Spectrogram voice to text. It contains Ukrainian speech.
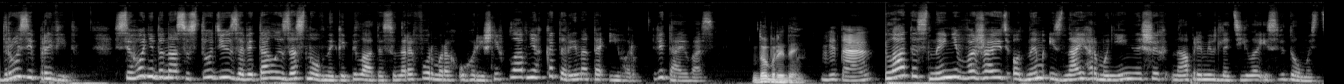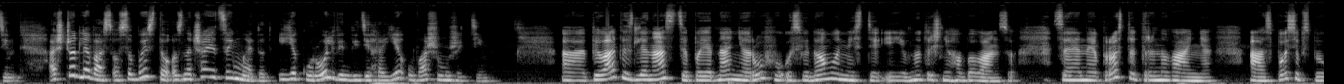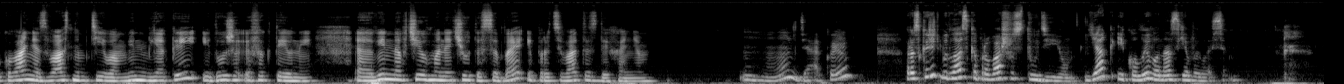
Друзі, привіт! Сьогодні до нас у студію завітали засновники пілатесу на реформерах у горішніх плавнях Катерина та Ігор. Вітаю вас! Добрий день. Вітаю. Пілатес нині вважають одним із найгармонійніших напрямів для тіла і свідомості. А що для вас особисто означає цей метод і яку роль він відіграє у вашому житті? Пілатес для нас це поєднання руху, усвідомленості і внутрішнього балансу. Це не просто тренування, а спосіб спілкування з власним тілом. Він м'який і дуже ефективний. Е, Він навчив мене чути себе і працювати з диханням. Угу, дякую. Розкажіть, будь ласка, про вашу студію. Як і коли вона з'явилася?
